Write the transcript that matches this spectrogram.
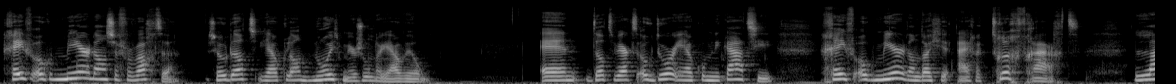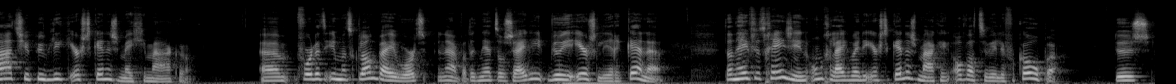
Geef ook meer dan ze verwachten, zodat jouw klant nooit meer zonder jou wil. En dat werkt ook door in jouw communicatie. Geef ook meer dan dat je eigenlijk terugvraagt. Laat je publiek eerst kennis met je maken. Um, voordat iemand klant bij je wordt, nou, wat ik net al zei, die wil je eerst leren kennen. Dan heeft het geen zin om gelijk bij de eerste kennismaking al wat te willen verkopen. Dus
